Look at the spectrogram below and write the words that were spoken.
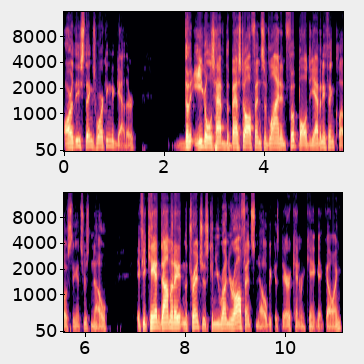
are these things working together? The Eagles have the best offensive line in football. Do you have anything close? The answer is no. If you can't dominate in the trenches, can you run your offense? No, because Derrick Henry can't get going.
